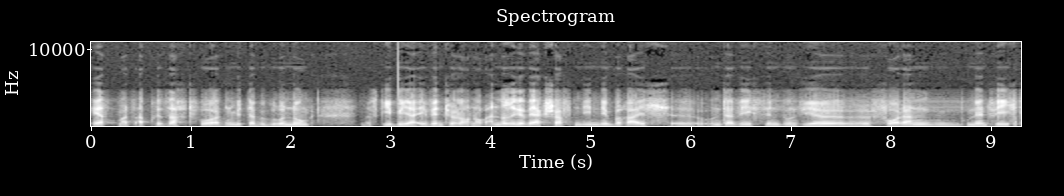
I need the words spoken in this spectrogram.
erstmals abgesagt worden mit der Begründung, es gebe ja eventuell auch noch andere Gewerkschaften, die in dem Bereich äh, unterwegs sind. Und wir äh, fordern unentwegt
